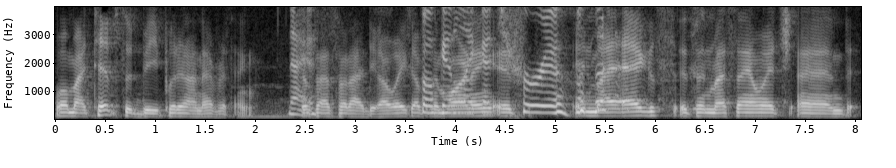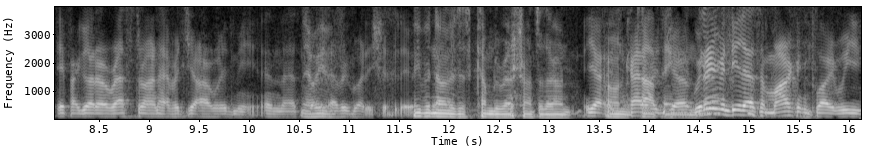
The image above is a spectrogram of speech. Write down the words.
Well, my tips would be put it on everything. Nice. Because that's what I do. I wake up in Spoken the like morning. a it's true. in my eggs. It's in my sandwich, and if I go to a restaurant, I have a jar with me, and that's Yeah, what everybody should do. We've been known to just come to restaurants with our own yeah, own it's kind topping. of a joke. and- We don't even do that as a marketing ploy. We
